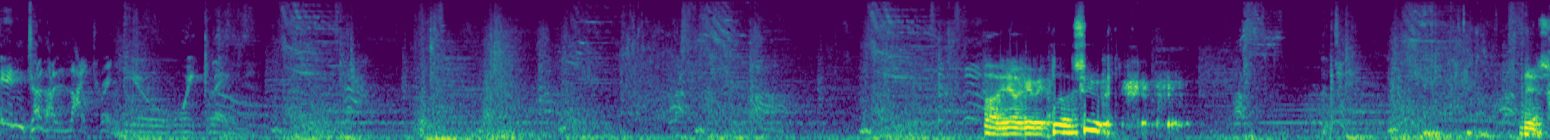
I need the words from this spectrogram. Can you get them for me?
Into the light with you, weakling! Oh, I know, get me close. Nice.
